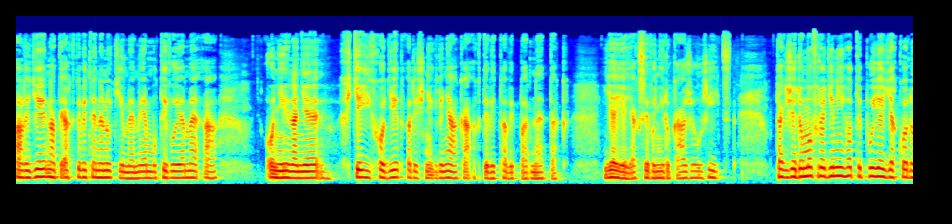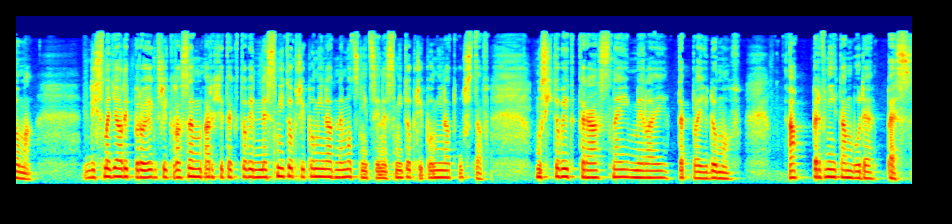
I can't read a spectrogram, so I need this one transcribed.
A lidi na ty aktivity nenutíme, my je motivujeme a oni na ně chtějí chodit a když někdy nějaká aktivita vypadne, tak je je, jak si oni dokážou říct. Takže domov rodinného typu je jako doma. Když jsme dělali projekt, říkala jsem architektovi, nesmí to připomínat nemocnici, nesmí to připomínat ústav. Musí to být krásný, milý, teplý domov. A první tam bude pes,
